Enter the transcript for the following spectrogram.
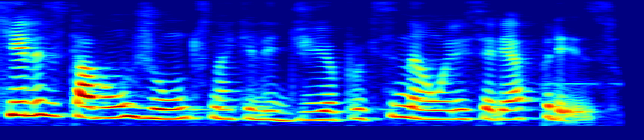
que eles estavam juntos naquele dia, porque senão ele seria preso.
